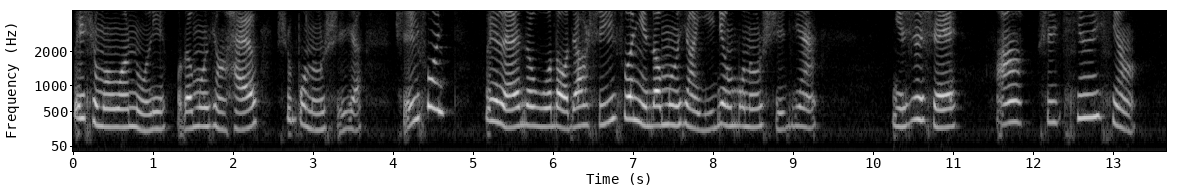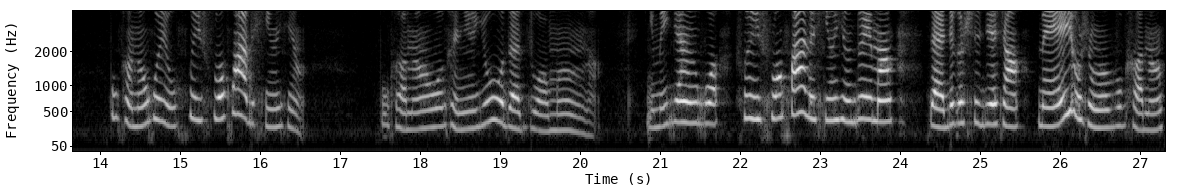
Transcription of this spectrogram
为什么我努力，我的梦想还是不能实现？谁说未来的舞蹈家？谁说你的梦想一定不能实现？”你是谁？啊，是星星，不可能会有会说话的星星，不可能，我肯定又在做梦了。你没见过会说话的星星，对吗？在这个世界上，没有什么不可能，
